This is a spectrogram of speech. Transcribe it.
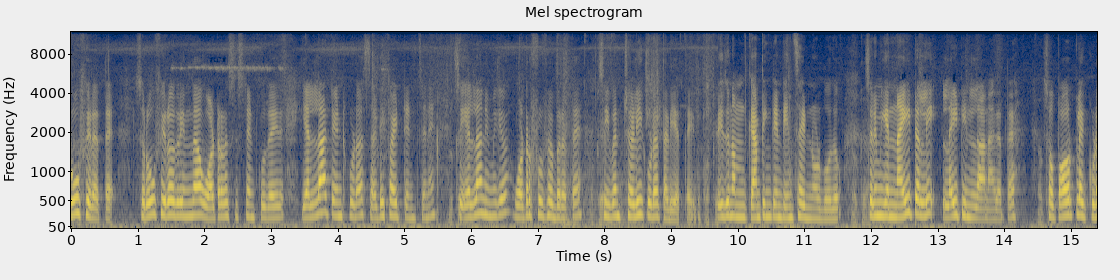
ರೂಫ್ ಇರುತ್ತೆ. ಸೊ ರೂಫ್ ಇರೋದ್ರಿಂದ ವಾಟರ್ ರೆಸಿಸ್ಟೆಂಟ್ ಕೂಡ ಇದೆ. ಎಲ್ಲ ಟೆಂಟ್ ಕೂಡ ಸರ್ಟಿಫೈಡ್ ಟೆಂಟ್ಸೇ ಸೊ ಎಲ್ಲ ನಿಮಗೆ ವಾಟರ್ ಪ್ರೂಫೇ ಬರುತ್ತೆ. ಸೊ ಈವನ್ ಚಳಿ ಕೂಡ ತಡೆಯುತ್ತೆ ಇದು. ಇದು ನಮ್ಮ ಕ್ಯಾಂಪಿಂಗ್ ಟೆಂಟ್ ಇನ್ಸೈಡ್ ನೋಡ್ಬೋದು. ಸೊ ನಿಮಗೆ ನೈಟಲ್ಲಿ ಲೈಟ್ ಇನ್ ಆನ್ ಆಗುತ್ತೆ ಸೊ ಪವರ್ ಪ್ಲಗ್ ಕೂಡ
